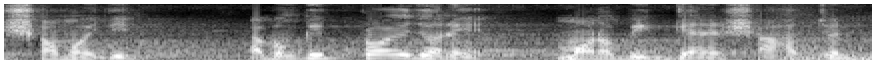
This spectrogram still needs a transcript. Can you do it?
সময় দিন এবং কি প্রয়োজনে মনোবিজ্ঞানের সাহায্য নিন।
